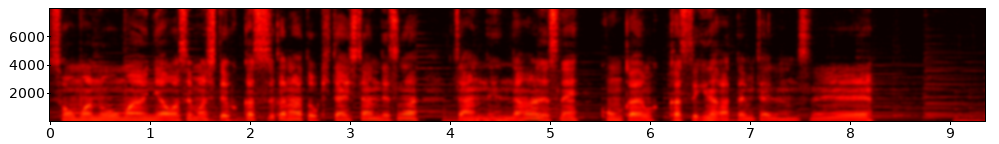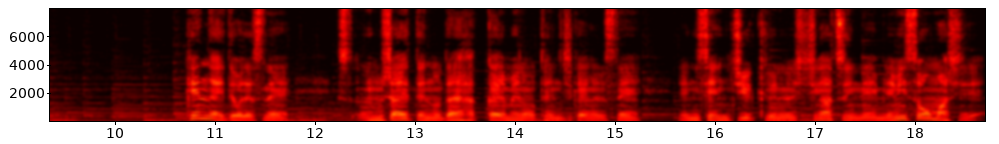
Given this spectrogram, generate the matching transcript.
相馬のお前に合わせまして復活するかなと期待したんですが、残念ながらですね、今回も復活できなかったみたいなんですね。県内ではですね、武者絵展の第8回目の展示会がですね、2019年の7月にね、南相馬市で、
